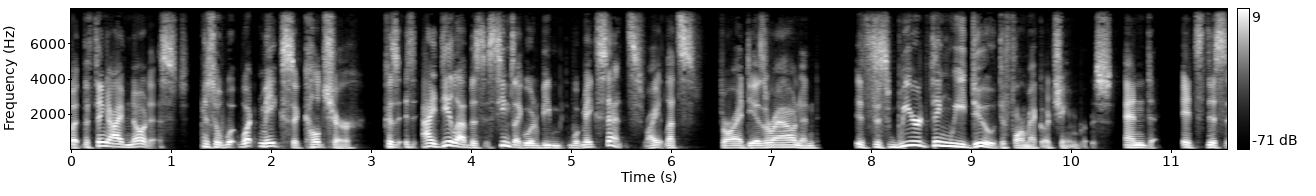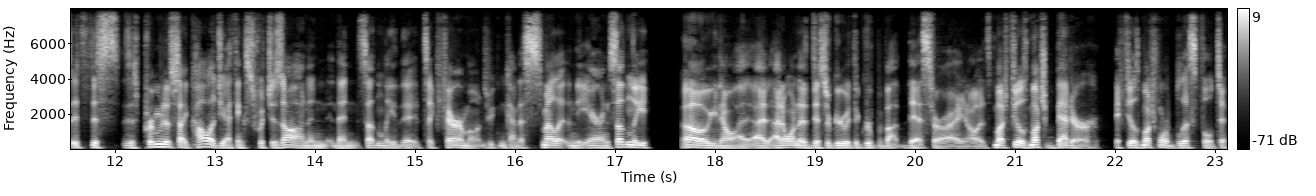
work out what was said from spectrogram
But the thing I've noticed, so what, what makes a culture because Idea Lab is, it seems like it would be what makes sense, right? Let's throw ideas around, and it's this weird thing we do to form echo chambers, and it's this it's this this primitive psychology I think switches on, and, and then suddenly the, it's like pheromones. We can kind of smell it in the air, and suddenly. Oh, you know, I, I don't want to disagree with the group about this, or you know, it much feels much better. It feels much more blissful to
